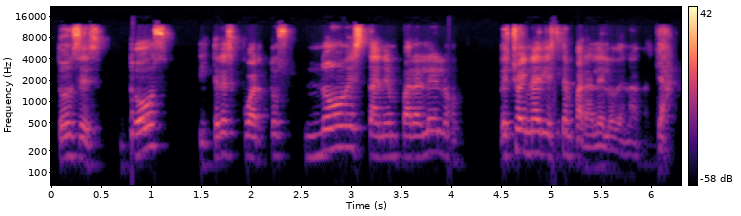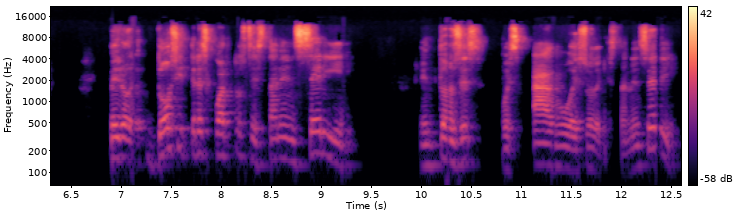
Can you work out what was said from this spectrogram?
Entonces, 2 y 3 cuartos no están en paralelo. De hecho, ahí nadie está en paralelo de nada, ya. Pero 2 y 3 cuartos están en serie. Entonces, pues hago eso de que están en serie.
